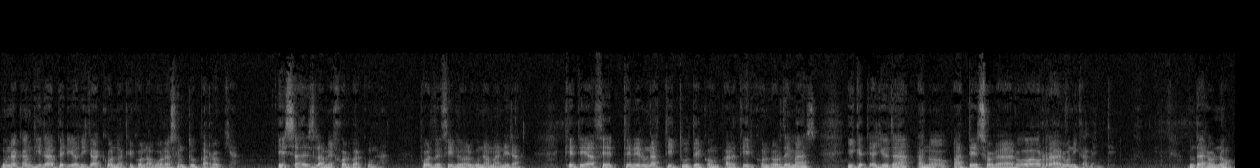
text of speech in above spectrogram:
una cantidad periódica con la que colaboras en tu parroquia. Esa es la mejor vacuna, por decirlo de alguna manera, que te hace tener una actitud de compartir con los demás y que te ayuda a no atesorar o ahorrar únicamente. Dar o no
